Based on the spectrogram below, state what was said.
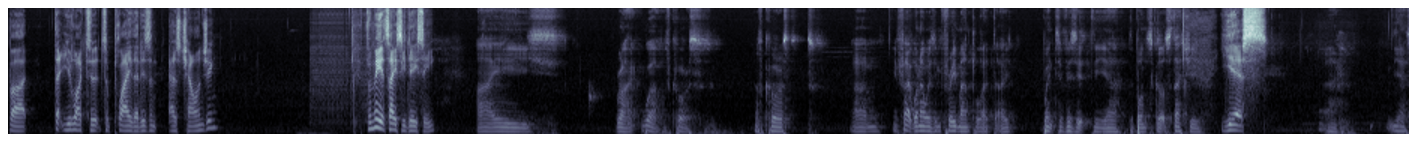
but that you like to, to play that isn't as challenging? For me, it's ACDC. I right. Well, of course, of course. Um, in fact, when I was in Fremantle, I, I went to visit the uh, the Bon Scott statue. Yes. Uh, yes.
